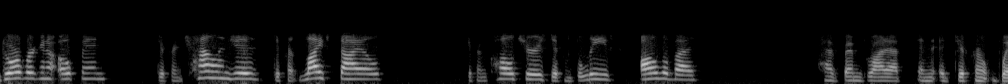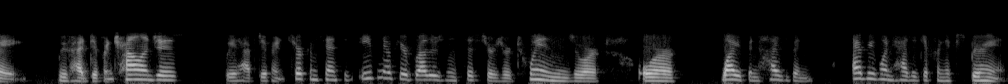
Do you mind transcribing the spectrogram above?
door we're going to open, different challenges, different lifestyles, different cultures, different beliefs. All of us have been brought up in a different way. We've had different challenges, we have different circumstances, even if you're brothers and sisters or twins or or wife and husband, everyone has a different experience.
